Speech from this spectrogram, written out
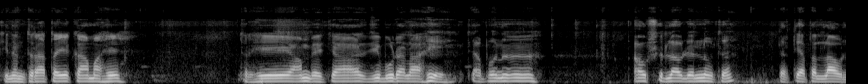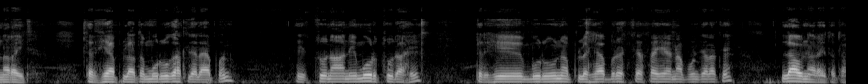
की नंतर आता एक काम आहे तर हे आंब्याच्या जी बुडाला आहे ते आपण औषध लावलेलं नव्हतं तर ते आता लावणार आहेत. तर हे आपलं आता मुरू घातलेलं आहे आपण. हे चुना आणि मोरचूर आहे. तर हे बुरून आपलं ह्या ब्रशच्या साह्यानं आपण त्याला ते लावणार आहेत आता.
